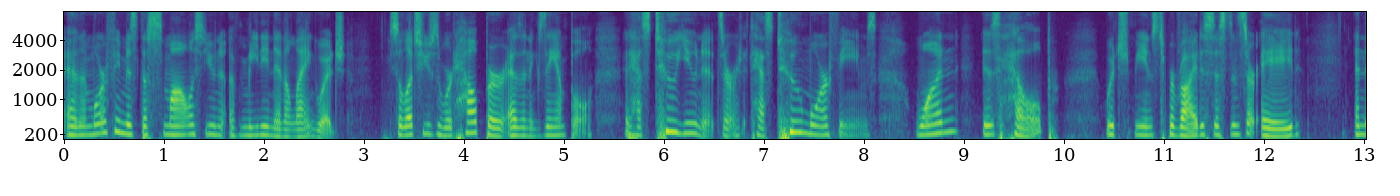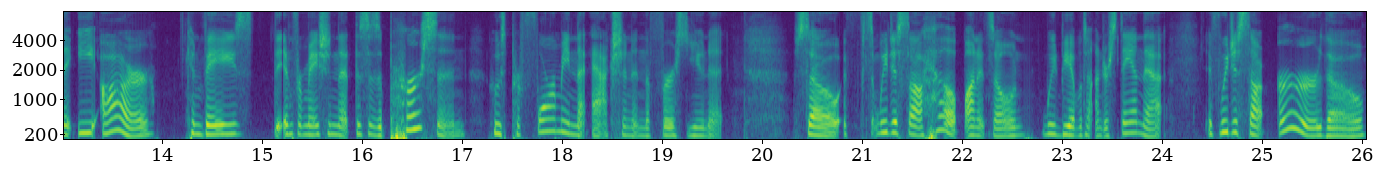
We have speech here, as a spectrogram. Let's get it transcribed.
and the morpheme is the smallest unit of meaning in a language. So let's use the word helper as an example. It has two units, or it has two morphemes. One is help, which means to provide assistance or aid, and the ER conveys the information that this is a person who's performing the action in the first unit. So if we just saw help on its own, we'd be able to understand that. If we just saw er, though,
